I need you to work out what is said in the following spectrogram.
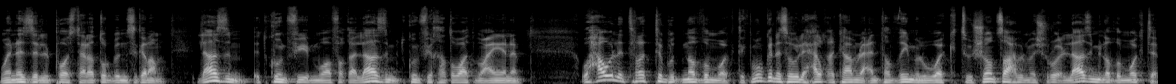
وأنزل البوست على طول بالانستغرام لازم تكون في الموافقة لازم تكون في خطوات معينة. وحاول ترتب وتنظم وقتك. ممكن أسوي لي حلقة كاملة عن تنظيم الوقت وشلون صاحب المشروع لازم ينظم وقته.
